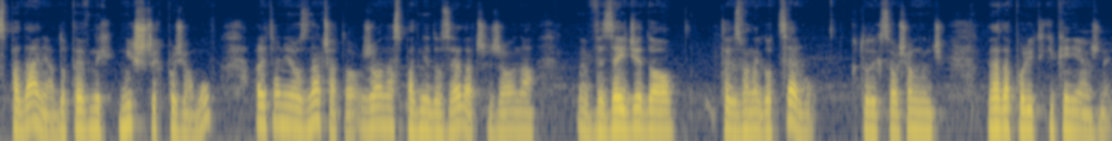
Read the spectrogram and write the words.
spadania do pewnych niższych poziomów, ale to nie oznacza to, że ona spadnie do zera, czy że ona zejdzie do tak zwanego celu, który chce osiągnąć Rada Polityki Pieniężnej.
